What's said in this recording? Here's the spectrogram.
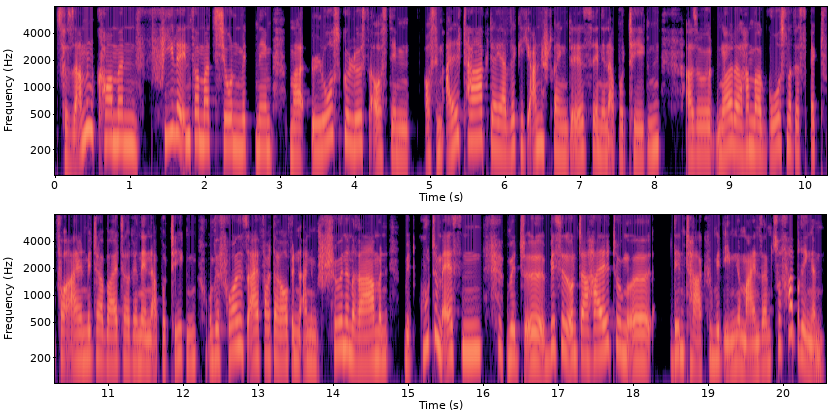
zusammenkommen, viele Informationen mitnehmen, mal losgelöst aus dem aus dem Alltag, der ja wirklich anstrengend ist in den Apotheken. Also ne, da haben wir großen Respekt vor allen Mitarbeiterinnen in Apotheken und wir freuen uns einfach darauf, in einem schönen Rahmen mit gutem Essen, mit äh, bisschen Unterhaltung äh, den Tag mit Ihnen gemeinsam zu verbringen.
